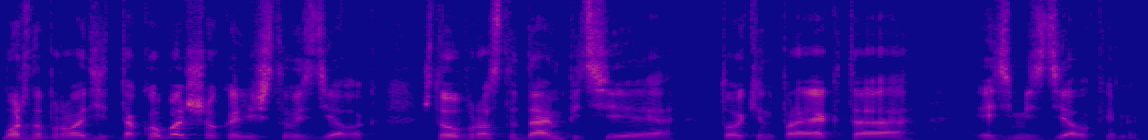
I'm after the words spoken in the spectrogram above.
можно проводить такое большое количество сделок, что вы просто дампите токен проекта этими сделками.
